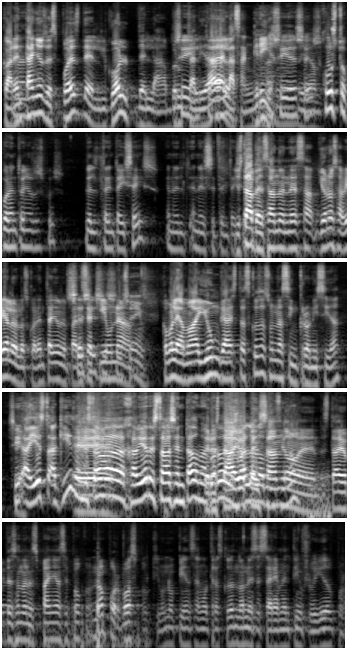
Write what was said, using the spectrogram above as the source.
40 años después del golpe, de la brutalidad, sí, claro. de la sangría. Así es, es, justo 40 años después. Del 36, en el, en el 76. Yo estaba pensando en esa, yo no sabía lo de los 40 años, me parece sí, sí, aquí una, ¿cómo le llamaba Junga estas cosas? Una sincronicidad. Sí, ahí está, aquí donde eh, estaba Javier, estaba sentado, me pero acuerdo. Estaba yo, pensando en, estaba yo pensando en España hace poco, no por vos, porque uno piensa en otras cosas, no necesariamente influido por...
